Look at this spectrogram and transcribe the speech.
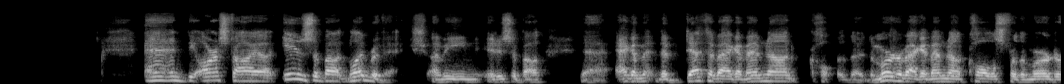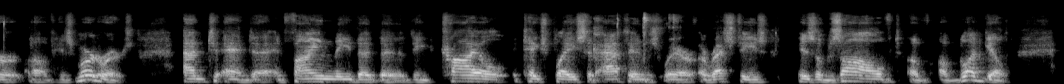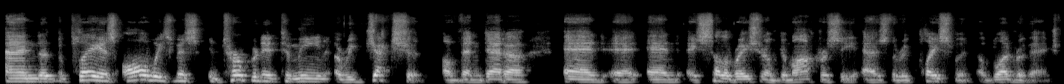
and the Oresteia is about blood revenge. I mean, it is about uh, Agam- the death of Agamemnon, the, the, murder of Agamemnon calls for the murder of his murderers, and and uh, and finally the, the the trial takes place at Athens, where Orestes is absolved of, of blood guilt, and the, the play is always misinterpreted to mean a rejection of vendetta and, and and a celebration of democracy as the replacement of blood revenge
